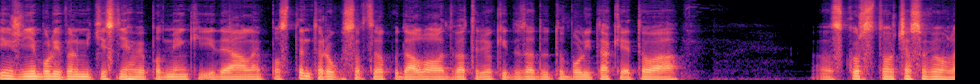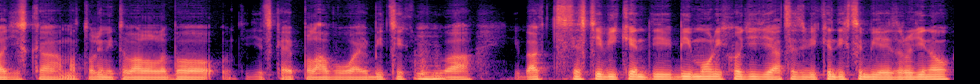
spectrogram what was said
tým, že neboli veľmi tie snehové podmienky ideálne, po tento roku sa v celku dalo, ale 2-3 roky dozadu to boli takéto a skôr z toho časového hľadiska ma to limitovalo, lebo tie detská aj plavú, aj bicyklujú mm-hmm. a iba cez tie víkendy by mohli chodiť a cez víkendy chcem aj s rodinou,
